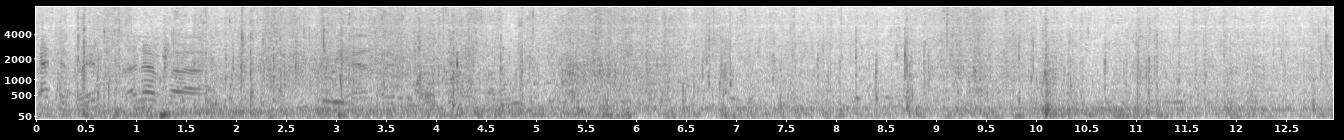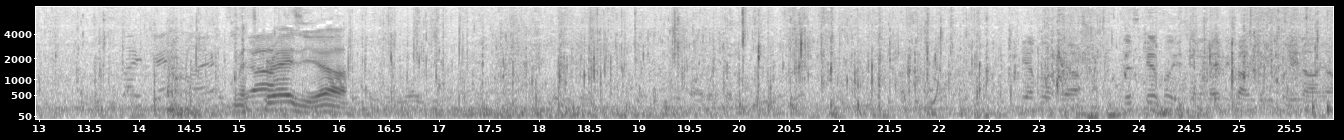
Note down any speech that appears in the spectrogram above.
catch it, dude. Don't have uh, That's Yeah. crazy, yeah. Careful, yeah. Just careful, he's gonna maybe try and get you fully now, yeah.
